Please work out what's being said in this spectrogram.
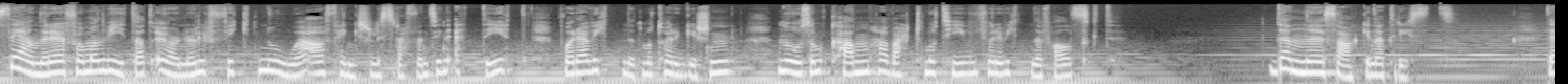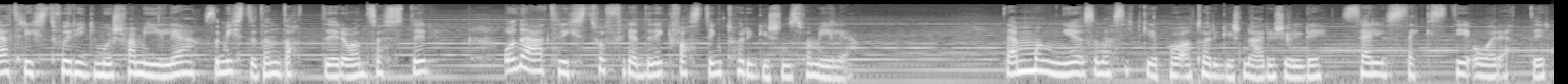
Senere får man vite at Ørnulf fikk noe av fengselsstraffen sin ettergitt for å ha vitnet mot Torgersen, noe som kan ha vært motiv for å vitne falskt. Denne saken er trist. Det er trist for Rigmors familie, som mistet en datter og en søster, og det er trist for Fredrik Fasting Torgersens familie. Det er mange som er sikre på at Torgersen er uskyldig, selv 60 år etter.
